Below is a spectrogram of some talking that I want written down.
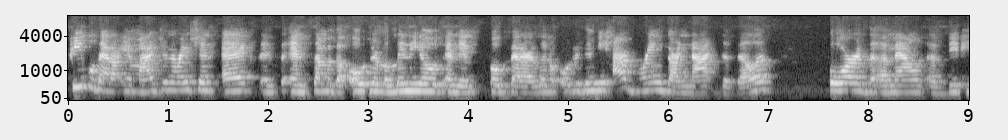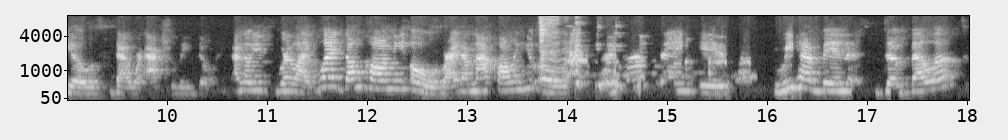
people that are in my generation, X, and, and some of the older millennials, and then folks that are a little older than me, our brains are not developed for the amount of videos that we're actually doing. I know you, we're like, what? Don't call me old, right? I'm not calling you old. what I'm saying is we have been developed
